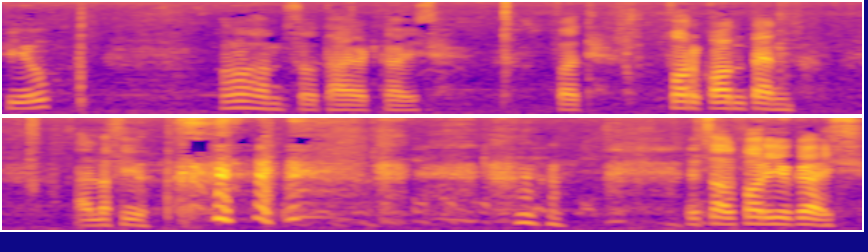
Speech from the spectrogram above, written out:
view. Oh, I'm so tired, guys. But for content, I love you. it's all for you guys.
